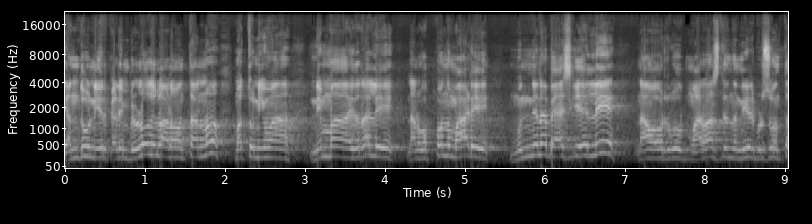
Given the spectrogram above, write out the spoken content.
ಎಂದೂ ನೀರು ಕಡಿಮೆ ಬೀಳೋದಿಲ್ಲ ಅನ್ನುವಂಥನ್ನು ಮತ್ತು ನೀವು ನಿಮ್ಮ ಇದರಲ್ಲಿ ನಾನು ಒಪ್ಪಂದ ಮಾಡಿ ಮುಂದಿನ ಬೇಸಿಗೆಯಲ್ಲಿ ನಾವು ಅವ್ರಿಗೂ ಮಹಾರಾಷ್ಟ್ರದಿಂದ ನೀರು ಬಿಡಿಸುವಂಥ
